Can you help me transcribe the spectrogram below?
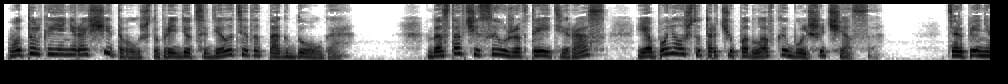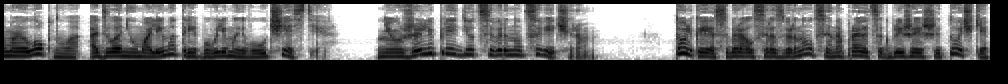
Вот только я не рассчитывал, что придется делать это так долго. Достав часы уже в третий раз, я понял, что торчу под лавкой больше часа. Терпение мое лопнуло, а дела неумолимо требовали моего участия. Неужели придется вернуться вечером? Только я собирался развернуться и направиться к ближайшей точке,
